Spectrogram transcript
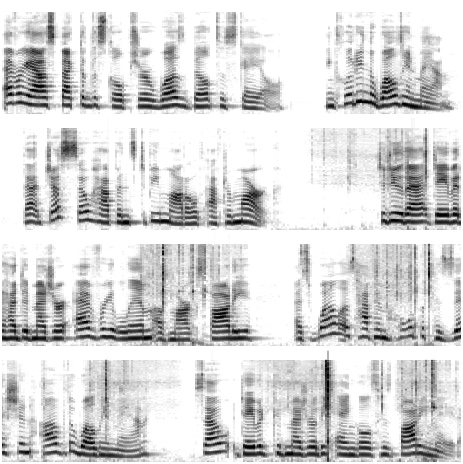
Every aspect of the sculpture was built to scale, including the welding man, that just so happens to be modeled after Mark. To do that, David had to measure every limb of Mark's body, as well as have him hold the position of the welding man, so David could measure the angles his body made.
